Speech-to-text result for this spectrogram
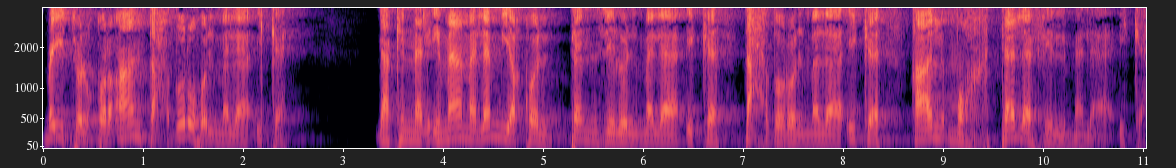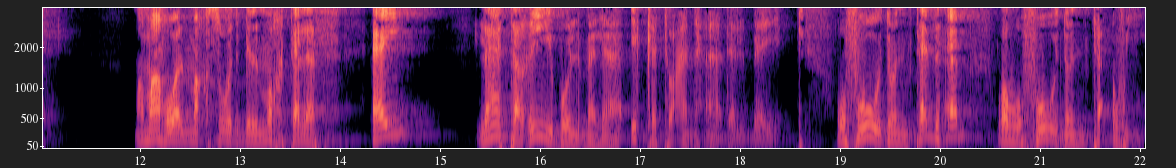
بيت القرآن تحضره الملائكة. لكن الإمام لم يقل تنزل الملائكة تحضر الملائكة. قال مختلف الملائكة. وما هو المقصود بالمختلف؟ أي لا تغيب الملائكة عن هذا البيت. وفود تذهب ووفود تأوي.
